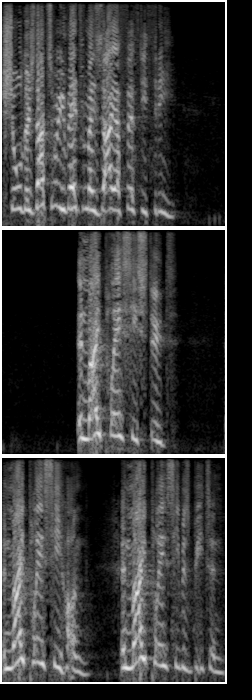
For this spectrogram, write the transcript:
shoulders. That's what we read from Isaiah 53. In my place he stood. In my place he hung. In my place he was beaten.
